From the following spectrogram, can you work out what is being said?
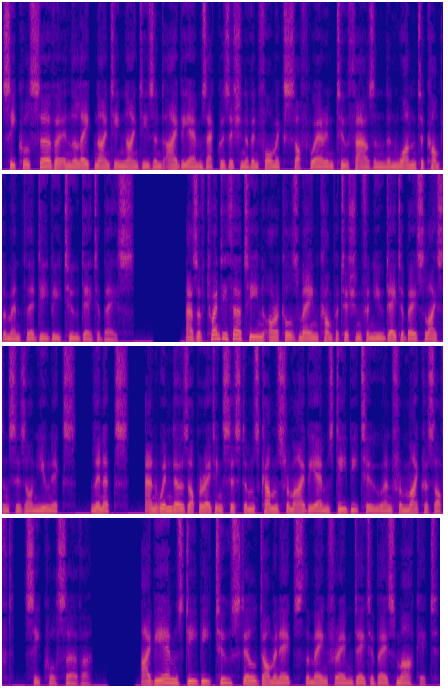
SQL Server in the late 1990s and IBM's acquisition of Informix software in 2001 to complement their DB2 database. As of 2013 Oracle's main competition for new database licenses on Unix, Linux, and Windows operating systems comes from IBM's DB2 and from Microsoft, SQL Server. IBM's DB2 still dominates the mainframe database market.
